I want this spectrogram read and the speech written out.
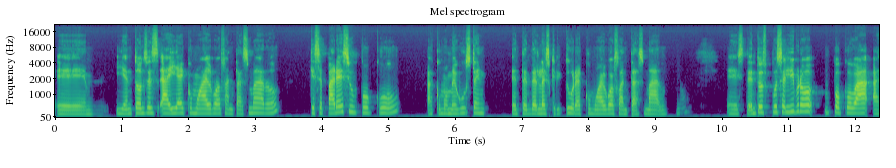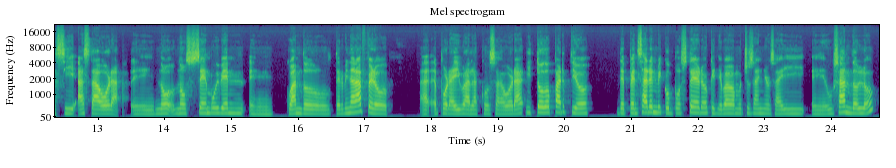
Em, y entonces ahí hay como algo fantasmado que se parece un poco a como me gusta entender la escritura, como algo fantasmado, ¿no? Este, entonces, pues el libro un poco va así hasta ahora. Eh, no, no sé muy bien eh, cuándo terminará, pero Ah, por ahí va la cosa ahora. Y todo partió de pensar en mi compostero, que llevaba muchos años ahí eh, usándolo,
